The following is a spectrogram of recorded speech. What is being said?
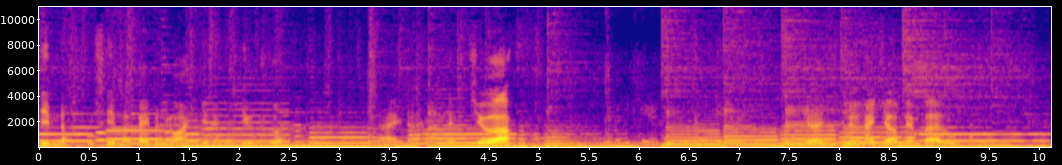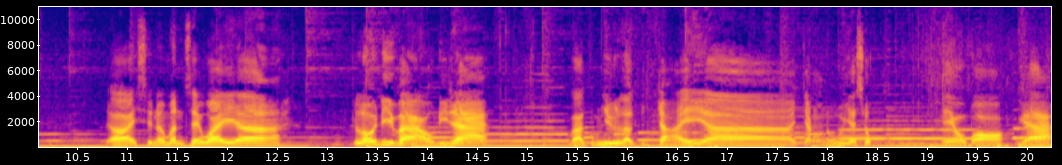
sim đâu. Dừa sim là cây bên ngoài, dừa này là dừa lửa. Đây đây, đẹp chưa? Ok nữa hái chợm đem về luôn. Rồi xíu nữa mình sẽ quay uh, cái lối đi vào đi ra. Và cũng như là cái trại uh, chăn nuôi gia súc heo bò gà.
